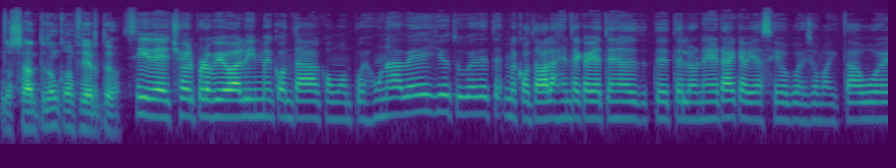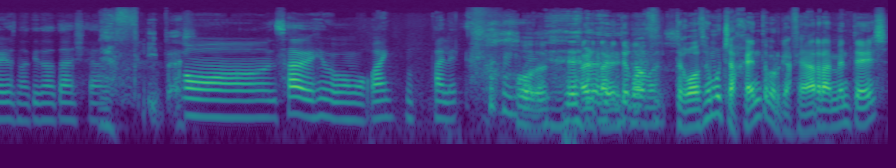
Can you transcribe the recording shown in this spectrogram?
no sé, antes de un concierto. Sí, de hecho el propio Balvin me contaba como, pues una vez yo tuve, de me contaba la gente que había tenido de, telonera, que había sido pues eso, Mike Towers, Nati Natasha, Flipas. como, ¿sabes? Y yo como, ay, vale. Joder. A ver, también te conoce, te conoce mucha gente, porque al final realmente es,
